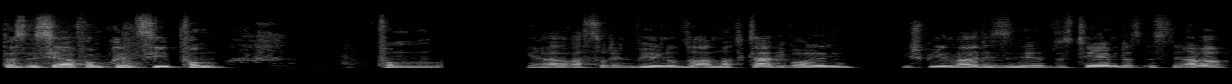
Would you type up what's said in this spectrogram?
das ist ja vom Prinzip, vom, vom, ja, was so den Willen und so anmacht. Klar, die wollen, die spielen weiter, die sind in ihrem System, das ist, aber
